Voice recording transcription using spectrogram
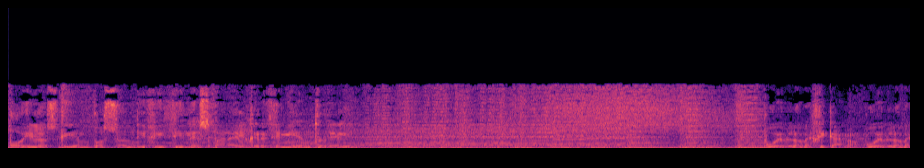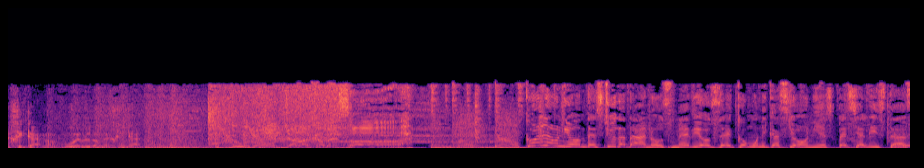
Hoy los tiempos son difíciles para el crecimiento del pueblo mexicano, pueblo mexicano, pueblo mexicano. Duro ya la cabeza. Con la unión de ciudadanos, medios de comunicación y especialistas,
